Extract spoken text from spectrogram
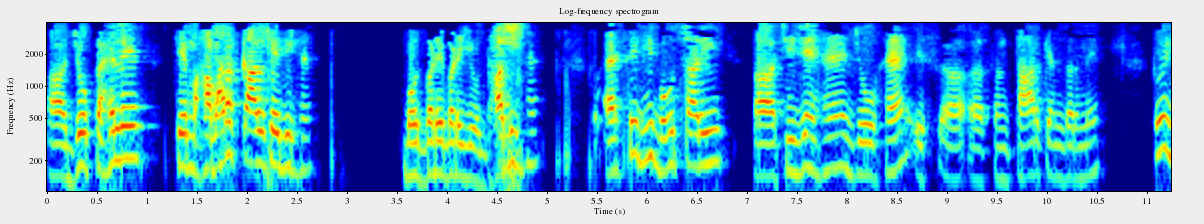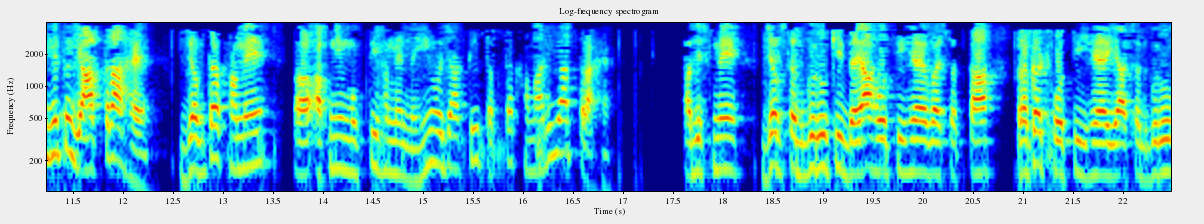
जो पहले के महाभारत काल के भी हैं, बहुत बड़े बड़े योद्धा भी हैं तो ऐसे भी बहुत सारी चीज़ें हैं जो है इस संसार के अंदर में। तो ये तो यात्रा है। जब तक हमें अपनी मुक्ति हमें नहीं हो जाती, तब तक हमारी यात्रा है। अब इसमें जब सदगुरु की दया होती है, वह सत्ता प्रकट होती है, या सदगुरु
